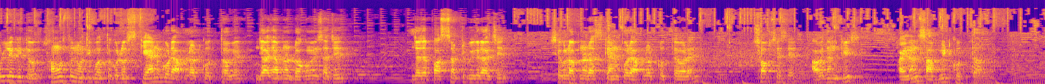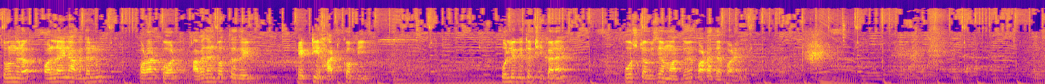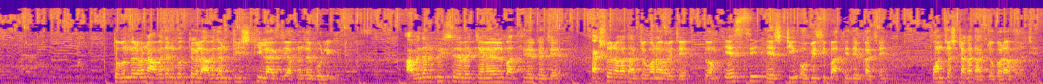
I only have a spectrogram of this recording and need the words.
উল্লেখিত সমস্ত নথিপত্রগুলো স্ক্যান করে আপলোড করতে হবে। যা যা আপনার ডকুমেন্টস আছে, যা যা পাস সার্টিফিকেট আছে, সেগুলো আপনারা স্ক্যান করে আপলোড করতে পারেন। সবশেষে আবেদন ফিস ফাইনাল সাবমিট করতে হবে। তো বন্ধুরা অনলাইনে আবেদন করার পর আবেদনপত্রটি একটি হার্ড কপি উল্লেখিত ঠিকানায় পোস্ট অফিসের মাধ্যমে পাঠাতে পারেন। তো বন্ধুরা, এখন আবেদন করতে গেলে আবেদন ফিস কী লাগছে আপনাদের বলি। আবেদন ফিস হিসেবে জেনারেল প্রার্থীদের কাছে একশো টাকা ধার্য করা হয়েছে এবং এসসি এসটি ওবিসি প্রার্থীদের কাছে পঞ্চাশ টাকা ধার্য করা হয়েছে।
